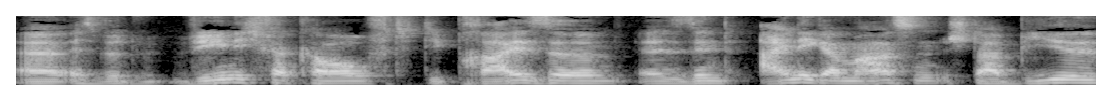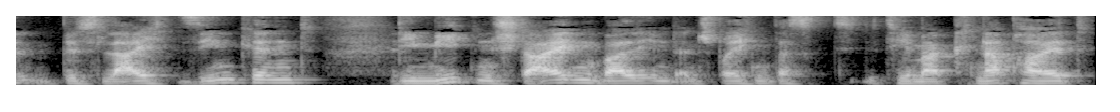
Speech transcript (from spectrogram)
Äh, es wird wenig verkauft. Die Preise äh, sind einigermaßen stabil bis leicht sinkend. Die Mieten steigen, weil eben entsprechend das Thema Knappheit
